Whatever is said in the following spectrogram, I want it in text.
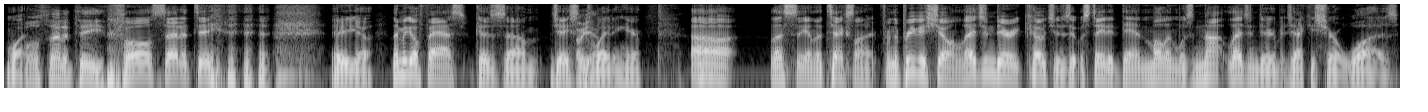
What? Full set of teeth. Full set of teeth. there you go. Let me go fast because um, Jason's Oh, yeah. waiting here. Uh, let's see on the text line from the previous show on legendary coaches. It was stated Dan Mullen was not legendary, but Jackie Sherrill was.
